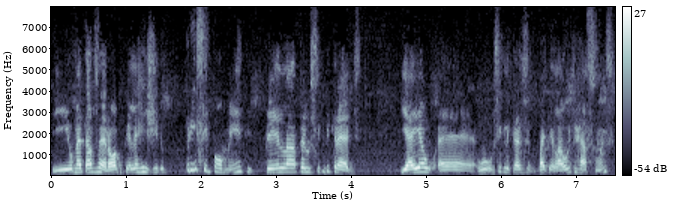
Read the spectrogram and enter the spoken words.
E o metabolismo aeróbico ele é regido principalmente pela, pelo ciclo de Krebs. E aí é, é o, ciclo de Krebs vai ter lá oito reações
